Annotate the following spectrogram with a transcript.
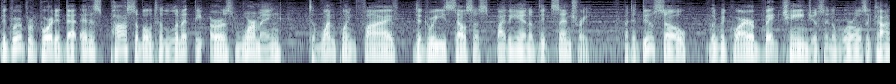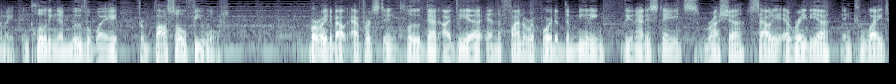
The group reported that it is possible to limit the Earth's warming to 1.5 degrees Celsius by the end of this century, but to do so would require big changes in the world's economy, including a move away from fossil fuels. Worried about efforts to include that idea in the final report of the meeting, the United States, Russia, Saudi Arabia, and Kuwait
